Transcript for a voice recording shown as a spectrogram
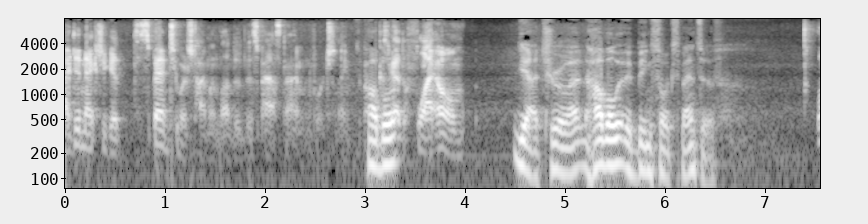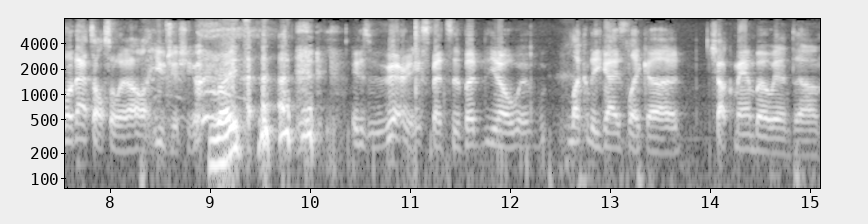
I didn't actually get to spend too much time in London this past time, unfortunately, How because we had to fly home. Yeah, true. And how about it being so expensive? Well, that's also a, a huge issue. Right? it is very expensive, but you know, luckily guys like uh, Chuck Mambo and um,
